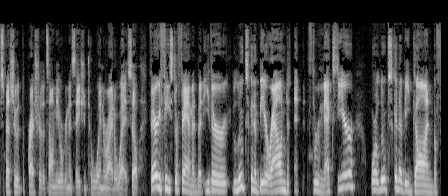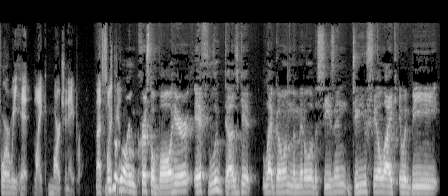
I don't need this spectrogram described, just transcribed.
especially with the pressure that's on the organization to win right away. So very feast or famine, but either Luke's going to be around eh, through next year, or Luke's going to be gone before we hit like March and April. That's my going crystal ball here. If Luke does get let go in the middle of the season, do you feel like it would be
